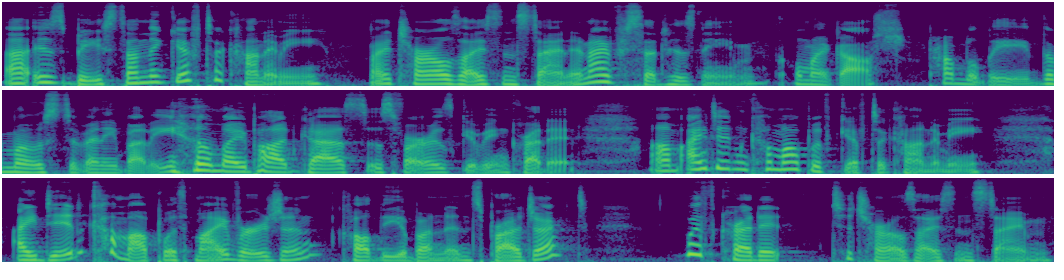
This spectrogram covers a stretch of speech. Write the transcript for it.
uh, is based on the gift economy by Charles Eisenstein. And I've said his name, oh my gosh, probably the most of anybody on my podcast as far as giving credit. Um, I didn't come up with gift economy. I did come up with my version called the Abundance Project with credit to Charles Eisenstein.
